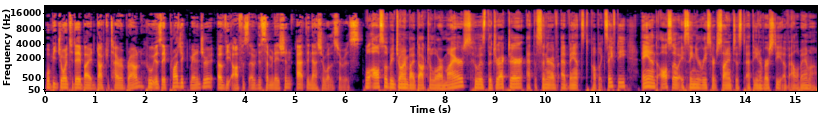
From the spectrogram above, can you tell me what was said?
We'll be joined today by Dr. Tyra Brown, who is a project manager of the Office of Dissemination at the National Weather Service. We'll also be joined by Dr. Laura Myers, who is the director at the Center of Advanced Public Safety and also a senior research scientist at the University of Alabama.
